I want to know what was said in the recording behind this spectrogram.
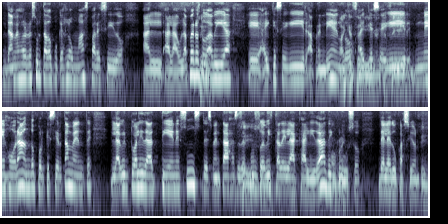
da mejor resultado porque es lo más parecido al, al aula, pero Sí. todavía eh, hay que seguir aprendiendo, Hay que seguir, hay que seguir seguir. mejorando porque ciertamente la virtualidad tiene sus desventajas desde el Sí, punto de vista de la calidad Correcto. incluso de la educación. Sí.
